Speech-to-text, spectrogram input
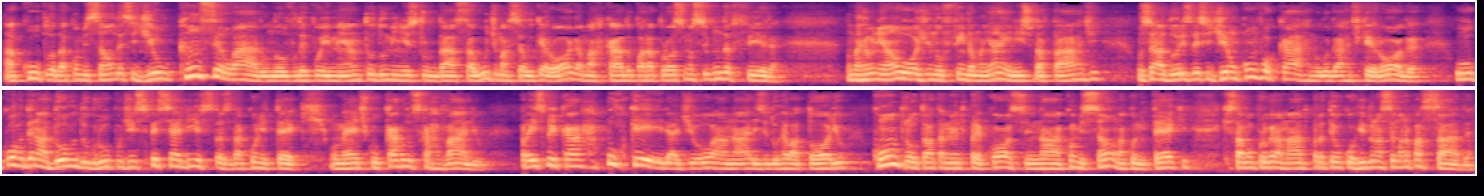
A cúpula da comissão decidiu cancelar o novo depoimento do ministro da Saúde, Marcelo Queiroga, marcado para a próxima segunda-feira. Numa reunião hoje no fim da manhã, início da tarde, os senadores decidiram convocar, no lugar de Queiroga, o coordenador do grupo de especialistas da Conitec, o médico Carlos Carvalho, para explicar por que ele adiou a análise do relatório contra o tratamento precoce na comissão, na Conitec, que estava programado para ter ocorrido na semana passada.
